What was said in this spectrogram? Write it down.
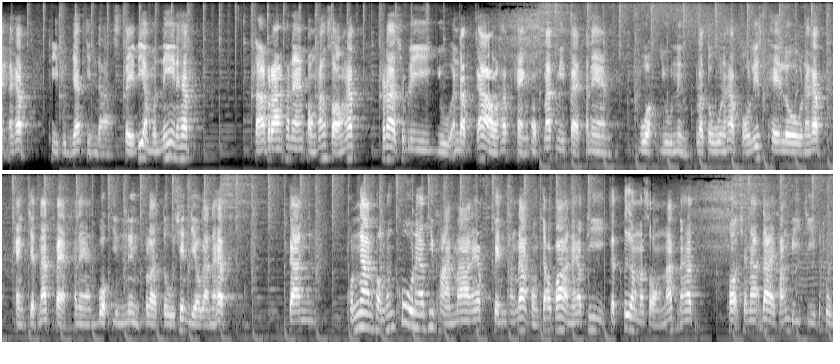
ตรนะครับ ที่บุณยะจินดาสเตเดียมวันนี้นะครับ ตารางคะแนนของทั้งสองครับ ราชบุรีอยู่อันดับ9ครับ แข่ง 6 นัดมี 8 คะแนน บวกอยู่ 1 ประตูนะครับโปลิศ เทโรนะครับ แข่ง 7 นัด 8 คะแนน บวกอยู่ 1 ประตูเช่นเดียวกันนะครับ การผลงานของทั้งคู่นะครับที่ผ่านมานะครับเป็นทางด้านของเจ้าบ้านนะครับ ที่กระเตื้องมา 2 นัดนะครับ เพราะชนะได้ทั้ง BG ปทุม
